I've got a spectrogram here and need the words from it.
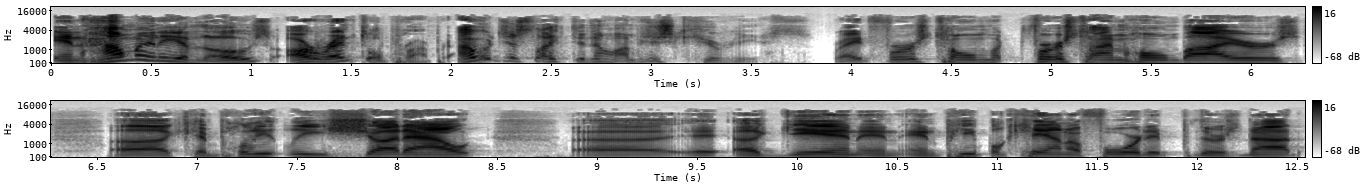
and how many of those are rental property? I would just like to know. I'm just curious, right? First home, first time home buyers, uh, completely shut out uh, again, and and people can't afford it. There's not,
